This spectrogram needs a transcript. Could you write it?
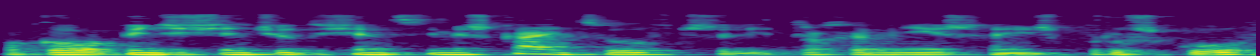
około 50 tysięcy mieszkańców, czyli trochę mniejsza niż Pruszków,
